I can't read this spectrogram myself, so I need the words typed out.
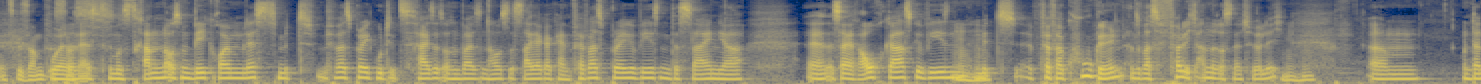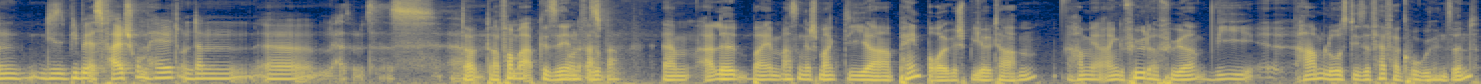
insgesamt wo er dann erst Demonstranten aus dem Weg räumen lässt mit Pfefferspray. Gut, jetzt heißt es aus dem Weißen Haus, das sei ja gar kein Pfefferspray gewesen, das seien ja äh, es sei Rauchgas gewesen mhm. mit Pfefferkugeln, also was völlig anderes natürlich. Mhm. Ähm, und dann diese Bibel es falsch rumhält und dann, äh, also das ist. Ähm, da, davon mal abgesehen, unfassbar. Also, ähm, alle beim Massengeschmack, die ja Paintball gespielt haben, haben ja ein Gefühl dafür, wie äh, harmlos diese Pfefferkugeln sind.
